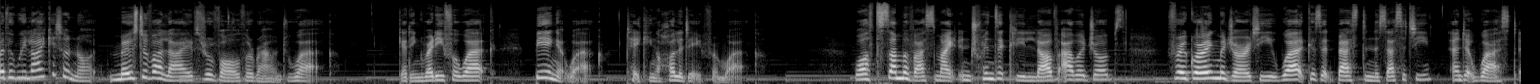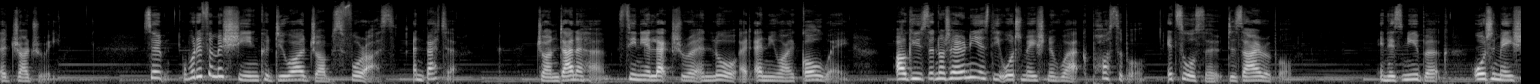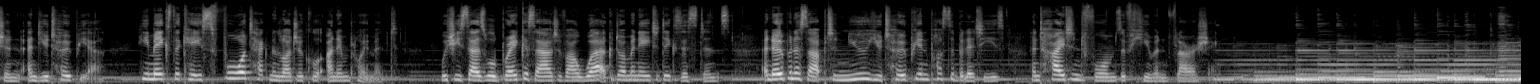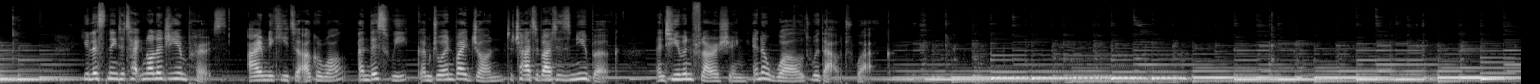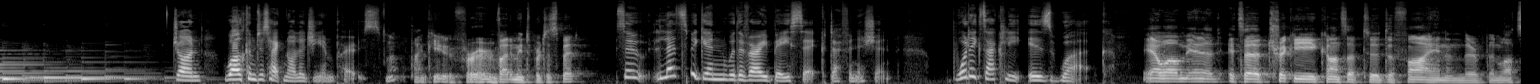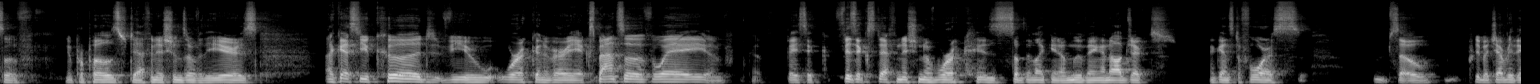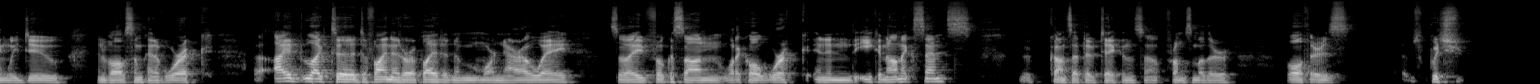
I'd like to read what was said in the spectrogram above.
Whether we like it or not, most of our lives revolve around work. Getting ready for work, being at work, taking a holiday from work. Whilst some of us might intrinsically love our jobs, for a growing majority, work is at best a necessity and at worst a drudgery. So, what if a machine could do our jobs for us and better? John Danaher, senior lecturer in law at NUI Galway, argues that not only is the automation of work possible, it's also desirable. In his new book, Automation and Utopia, he makes the case for technological unemployment, which he says will break us out of our work dominated existence and open us up to new utopian possibilities and heightened forms of human flourishing. You're listening to Technology in Prose. I'm Nikita Agarwal, and this week I'm joined by John to chat about his new book and human flourishing in a world without work. John, welcome to Technology in Prose. Oh, thank you for inviting me to participate. So let's begin with a very basic definition. What exactly is work? Yeah, well, I mean, it's a tricky concept to define, and there have been lots of you know, proposed definitions over the years. I guess you could view work in a very expansive way. Of basic physics definition of work is something like you know moving an object against a force so pretty much everything we do involves some kind of work. I'd like to define it or apply it in a more narrow way. So I focus on what I call work in, in the economic sense, the concept I've taken some, from some other authors, which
